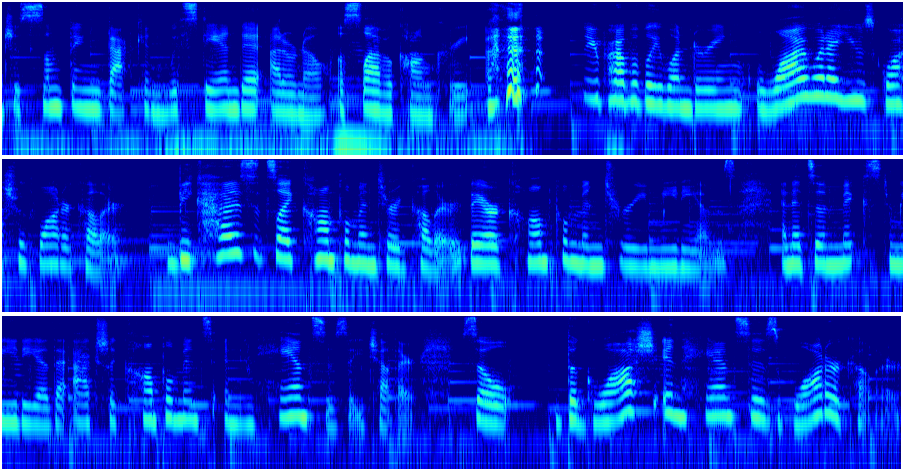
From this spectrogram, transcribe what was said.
just something that can withstand it. I don't know, a slab of concrete. you're probably wondering, why would I use gouache with watercolor? Because it's like complementary color. They are complementary mediums, and it's a mixed media that actually complements and enhances each other. So the gouache enhances watercolor.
